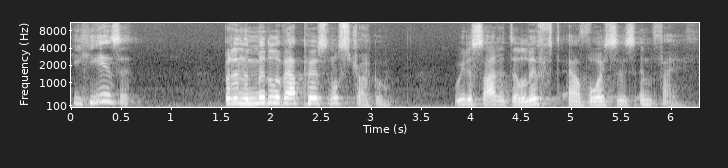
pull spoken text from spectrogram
He hears it. But in the middle of our personal struggle, we decided to lift our voices in faith,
